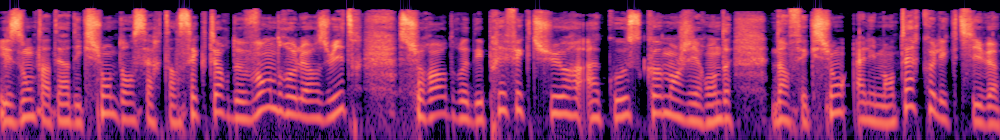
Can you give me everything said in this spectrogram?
Ils ont interdiction dans certains secteurs de vendre leurs huîtres sur ordre des préfectures à cause, comme en Gironde, d'infections alimentaires collectives.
